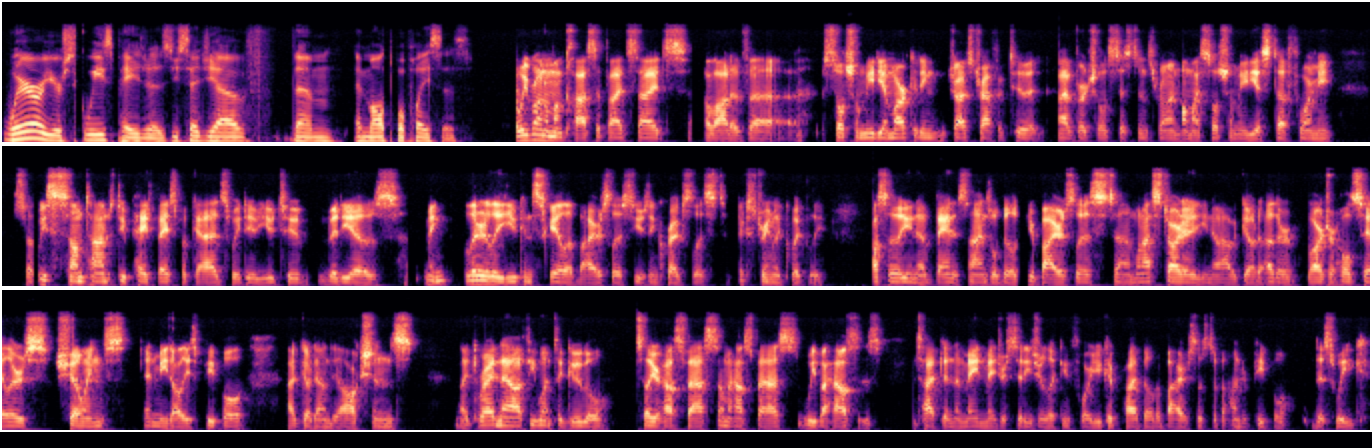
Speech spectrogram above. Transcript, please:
Where are your squeeze pages? You said you have them in multiple places. We run them on classified sites. A lot of uh, social media marketing drives traffic to it. I have virtual assistants run all my social media stuff for me. So we sometimes do paid Facebook ads. We do YouTube videos. I mean, literally, you can scale a buyer's list using Craigslist extremely quickly. Also, you know, Bandit Signs will build your buyer's list. Um, when I started, you know, I would go to other larger wholesalers' showings and meet all these people. I'd go down to auctions. Like right now, if you went to Google sell your house fast, sell my house fast, we buy houses, typed in the main major cities you're looking for, you could probably build a buyer's list of 100 people this week.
